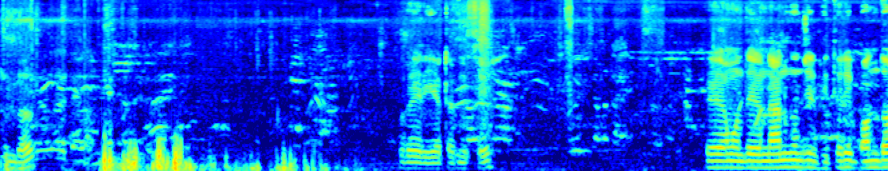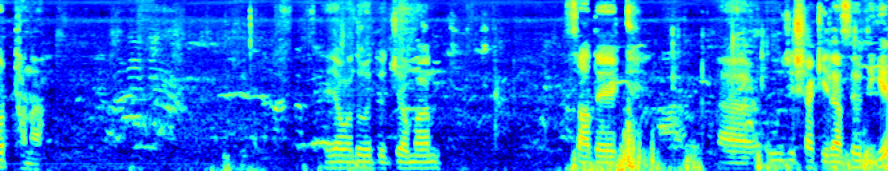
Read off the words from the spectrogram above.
সুন্দর। পুরো এরিয়াটা নিচে। আমাদের নারায়ণগঞ্জের ভিতরে বন্দর থানা। এই যে আমাদের ঐতিহ্যমান সাদেক আর ওই যে শাকিল আছে ওদিকে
